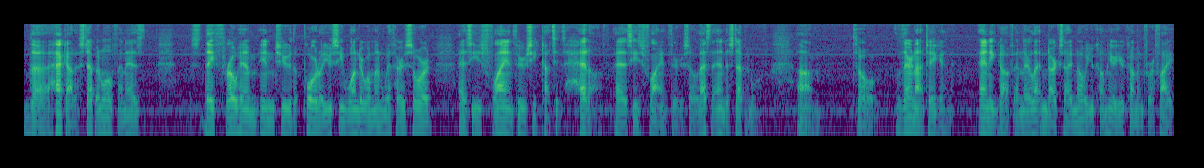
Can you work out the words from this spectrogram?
the heck out of Steppenwolf, and as they throw him into the portal, you see Wonder Woman with her sword as he's flying through, she cuts his head off as he's flying through. So that's the end of Steppenwolf. Um, so they're not taking any guff, and they're letting Darkseid know you come here, you're coming for a fight.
